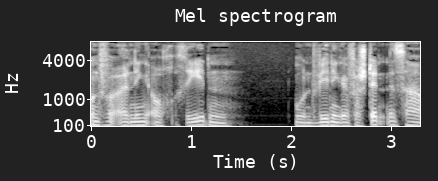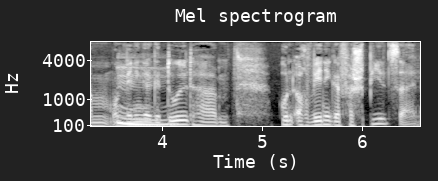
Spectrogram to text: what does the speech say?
Und vor allen Dingen auch reden und weniger Verständnis haben und weniger Geduld haben und auch weniger verspielt sein.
